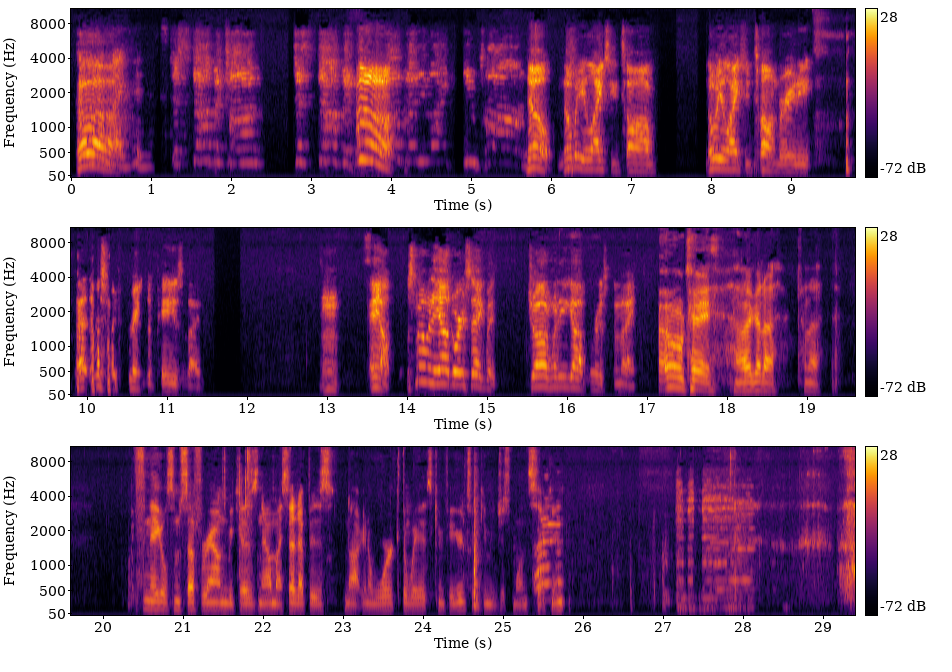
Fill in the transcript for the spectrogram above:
Oh my goodness. Just stop it, Tom. Just stop it. Ugh. Nobody likes you, Tom. No, nobody likes you, Tom. Nobody likes you, Tom Brady. That, that's my phrase that pays tonight. Mm. Anyhow, let's move to the outdoor segment. John, what do you got for us tonight? Okay, I gotta kind of finagle some stuff around because now my setup is not going to work the way it's configured. So give me just one second.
